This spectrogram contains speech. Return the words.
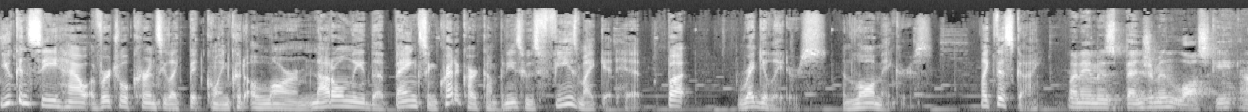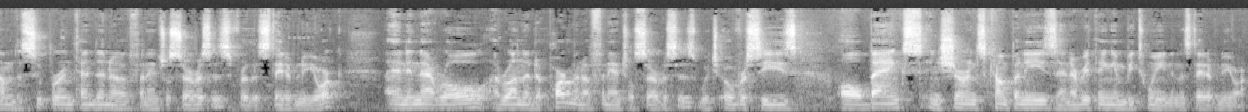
you can see how a virtual currency like Bitcoin could alarm not only the banks and credit card companies whose fees might get hit, but regulators and lawmakers. Like this guy. My name is Benjamin Lawsky. I'm the superintendent of financial services for the state of New York. And in that role, I run the Department of Financial Services, which oversees all banks, insurance companies, and everything in between in the state of New York.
